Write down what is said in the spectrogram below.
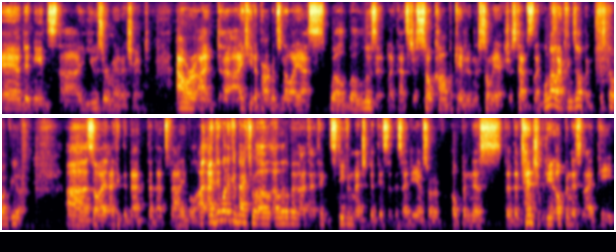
and it needs uh, user management. Our uh, IT departments and OIS will will lose it. Like that's just so complicated, and there's so many extra steps. Like, well, no, everything's open. Just go and view it. Uh, so I, I, think that, that, that that's valuable. I, I, did want to come back to a, a little bit. I, th I, think Stephen mentioned it. This this idea of sort of openness, the, the tension between openness and IP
